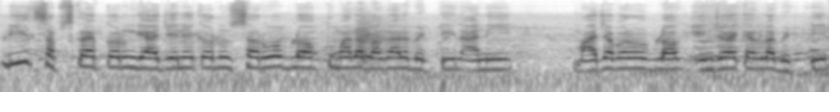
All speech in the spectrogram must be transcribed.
प्लीज सबस्क्राईब करून घ्या जेणेकरून सर्व ब्लॉग तुम्हाला बघायला भेटतील आणि माझ्याबरोबर ब्लॉग एन्जॉय करायला भेटतील.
